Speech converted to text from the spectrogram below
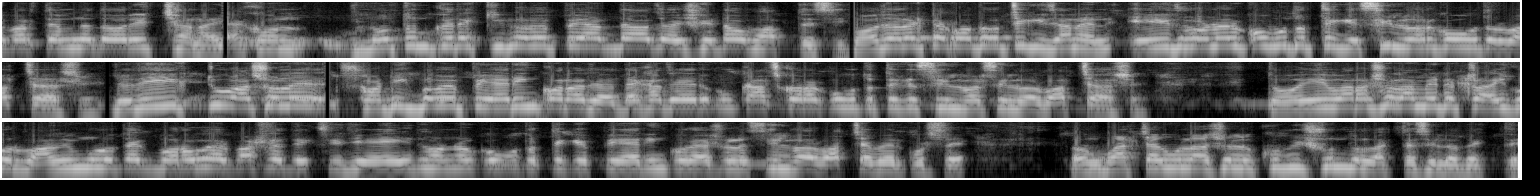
এবার তেমনে দেওয়ার ইচ্ছা নাই। এখন নতুন করে কীভাবে পেয়ার দেওয়া যায় সেটাও ভাবতেছি। মজার একটা কথা হচ্ছে কি জানেন, এই ধরনের কবুতর থেকে সিলভার কবুতর বাচ্চা আসে। যদি একটু আসলে সঠিকভাবে পেয়ারিং করা যায়, দেখা যায় এরকম কাজ করা কবুতর থেকে সিলভার সিলভার বাচ্চা আসে। তো এইবার আসলে আমি এটা ট্রাই করব। আমি মূলত এক বড় ভাইয়ের বাসায় দেখছি যে এই ধরনের কবুতর থেকে পেয়ারিং করে আসলে সিলভার বাচ্চা বের করছে। এবং বাচ্চাগুলো আসলে খুবই সুন্দর লাগতেছিল দেখতে।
